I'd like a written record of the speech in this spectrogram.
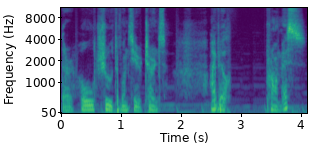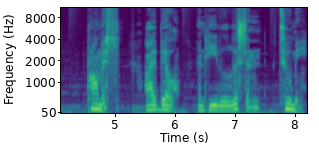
the whole truth once he returns. I will. Promise? Promise. I will, and he will listen to me.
